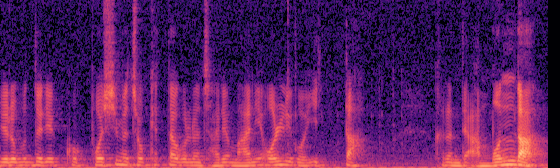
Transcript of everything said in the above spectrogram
여러분들이 꼭 보시면 좋겠다고 하는 자료 많이 올리고 있다. 그런데 안 본다.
